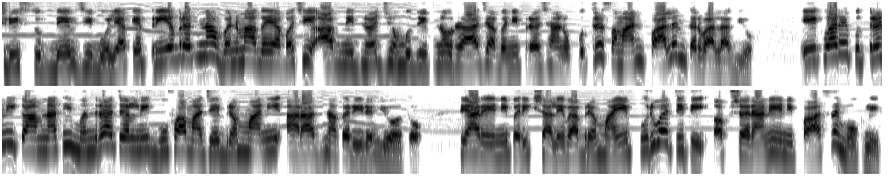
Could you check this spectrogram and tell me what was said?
શ્રી સુખદેવજી બોલ્યા કે, પ્રિયવ્રતના વનમાં ગયા પછી આગ્નિદ્ર જંબુદ્વીપનો રાજા બની, પ્રજાનું પુત્ર સમાન પાલન કરવા લાગ્યો. એકવાર એ પુત્રની કામનાથી મંદરાચલની ગુફામાં જઈ બ્રહ્માની આરાધના કરી રહ્યો હતો. ત્યારે એની પરીક્ષા લેવા બ્રહ્માએ પૂર્વચિતી અપ્સરાને એની પાસે મોકલી.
